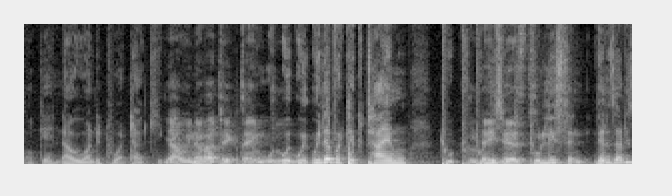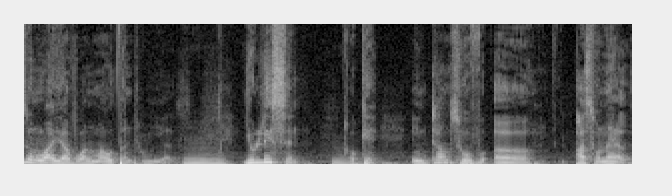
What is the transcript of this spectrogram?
Okay, now we wanted to attack him. Yeah, we never take time to. We, we, we never take time to, to, To to, listen, digest. to listen. There is a reason why you have one mouth and two ears. You listen, okay? In terms of uh, personnel,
